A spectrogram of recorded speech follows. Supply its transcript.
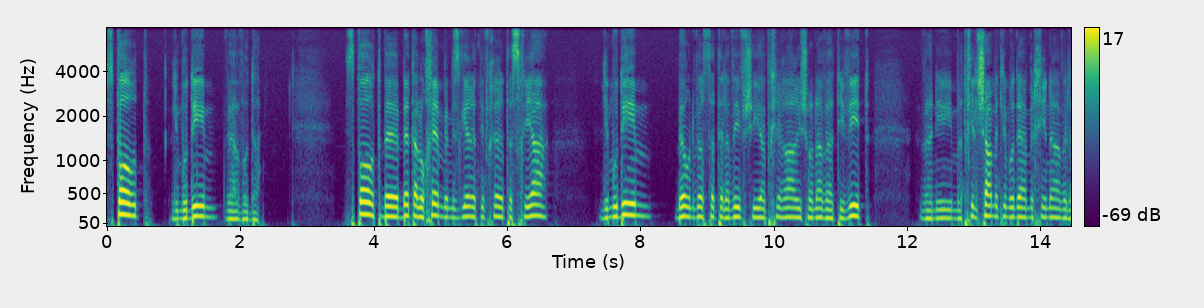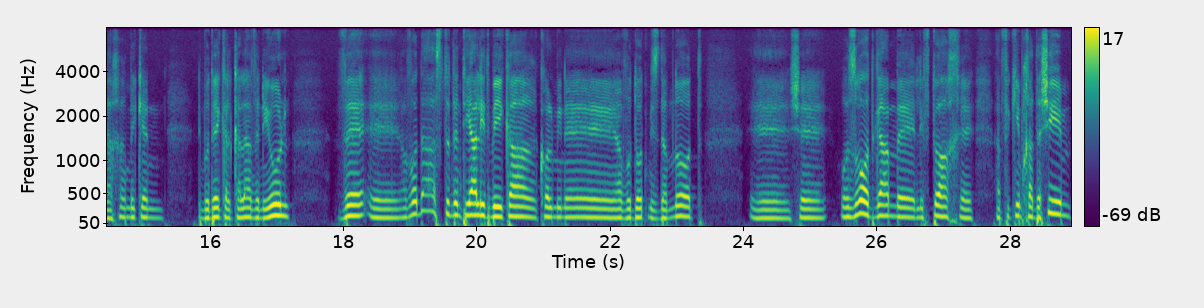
ספורט, לימודים ועבודה. ספורט בבית הלוחם במסגרת נבחרת השחייה, לימודים באוניברסיטת תל אביב, שהיא הבחירה הראשונה והטבעית, ואני מתחיל שם את לימודי המכינה, ולאחר מכן לימודי כלכלה וניהול, ועבודה סטודנטיאלית בעיקר, כל מיני עבודות מזדמנות, שעוזרות גם לפתוח אפיקים חדשים,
